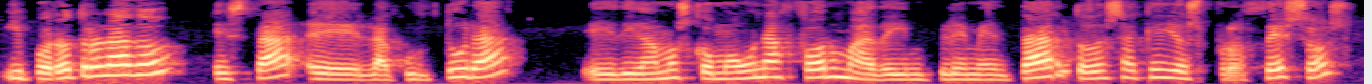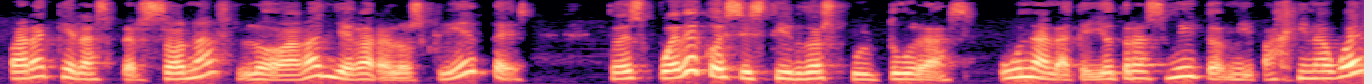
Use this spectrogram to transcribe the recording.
Y por otro lado está eh, la cultura, eh, digamos, como una forma de implementar todos aquellos procesos para que las personas lo hagan llegar a los clientes. Entonces, puede coexistir dos culturas. Una, la que yo transmito en mi página web,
